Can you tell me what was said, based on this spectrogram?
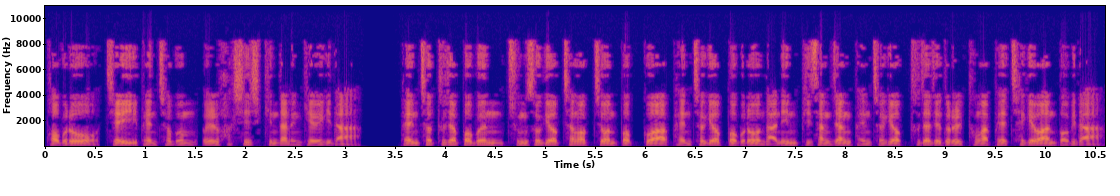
법으로 제2벤처붐을 확신시킨다는 계획이다. 벤처투자법은 중소기업 창업지원법과 벤처기업법으로 나뉜 비상장 벤처기업 투자제도를 통합해 체계화한 법이다.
